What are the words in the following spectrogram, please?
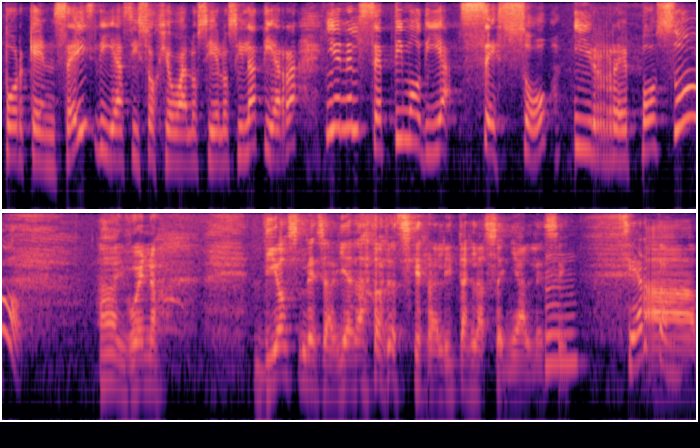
porque en seis días hizo Jehová los cielos y la tierra, y en el séptimo día cesó y reposó. Ay, bueno, Dios les había dado a los israelitas las señales, sí. Mm, Cierto. Ah,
